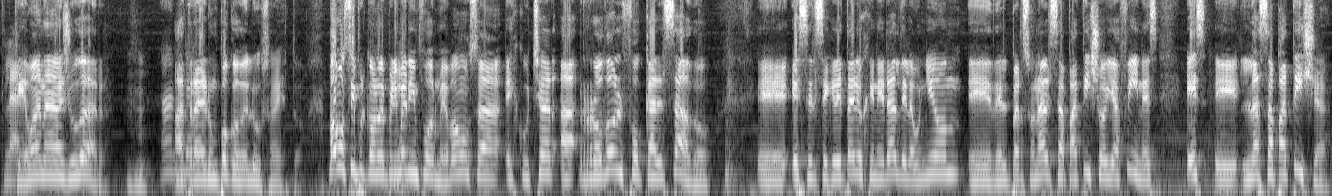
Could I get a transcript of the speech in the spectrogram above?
Claro. que van a ayudar Ah, a traer un poco de luz a esto. Vamos a ir con el primer Bien. informe. Vamos a escuchar a Rodolfo Calzado. Eh, es el secretario general de la Unión eh, del Personal Zapatillo y Afines. Es eh, la zapatilla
